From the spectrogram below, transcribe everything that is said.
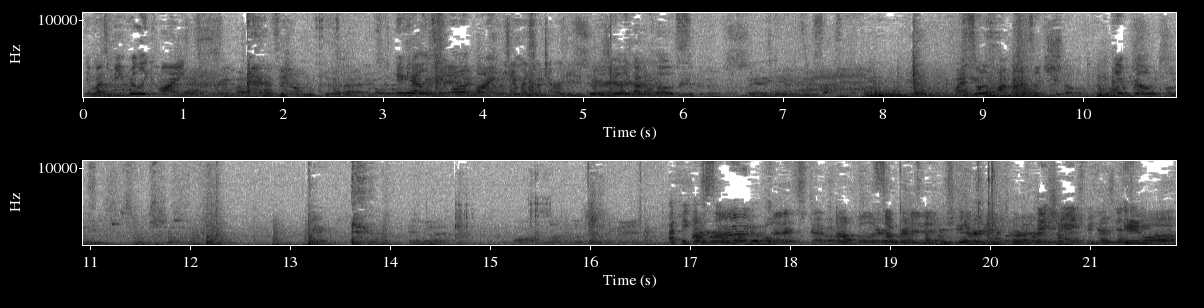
They must be really kind. hey, here, let's one of mine. Camera's retarded. You're like up close. Mine, so does mine. Mine's like so. Get real close. I think Awesome. its natural oh, color? so gross. I it. It changed because it's. In uh,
